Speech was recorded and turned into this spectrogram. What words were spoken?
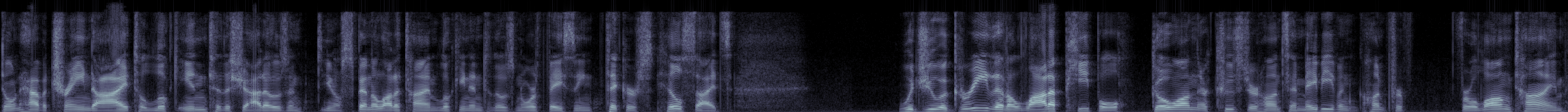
don't have a trained eye to look into the shadows and you know spend a lot of time looking into those north facing thicker hillsides. Would you agree that a lot of people go on their Coues deer hunts and maybe even hunt for for a long time,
